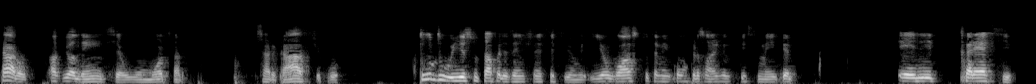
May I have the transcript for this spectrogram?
cara, a violência, o humor sar sarcástico, tudo isso está presente nesse filme. E eu gosto também como o personagem do Peacemaker, ele cresce,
